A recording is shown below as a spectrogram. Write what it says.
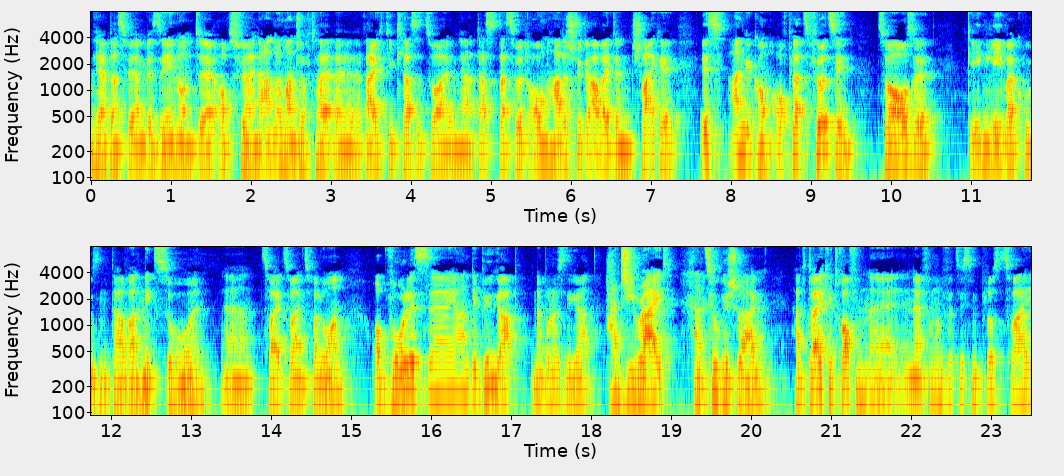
Ja, das werden wir sehen und äh, ob es für eine andere Mannschaft äh, reicht, die Klasse zu halten, ja, das, das wird auch ein hartes Stück Arbeit, denn Schalke ist angekommen auf Platz 14 zu Hause gegen Leverkusen. Da war nichts zu holen, äh, 2 zu 1 verloren, obwohl es äh, ja ein Debüt gab in der Bundesliga. Haji Wright hat zugeschlagen, hat gleich getroffen äh, in der 45. plus 2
